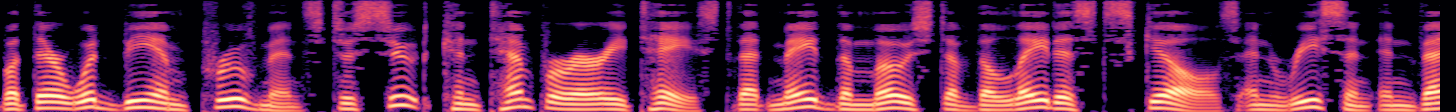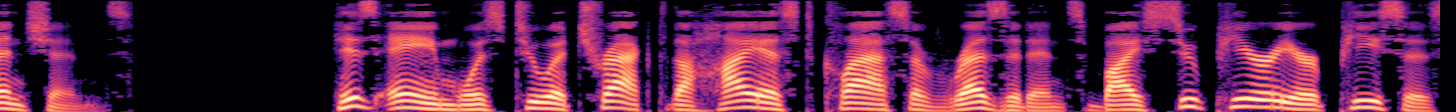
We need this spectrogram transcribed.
but there would be improvements to suit contemporary taste that made the most of the latest skills and recent inventions. His aim was to attract the highest class of residents by superior pieces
